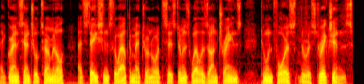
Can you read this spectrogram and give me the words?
at Grand Central Terminal at stations throughout the Metro North system as well as on trains to enforce the restrictions.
